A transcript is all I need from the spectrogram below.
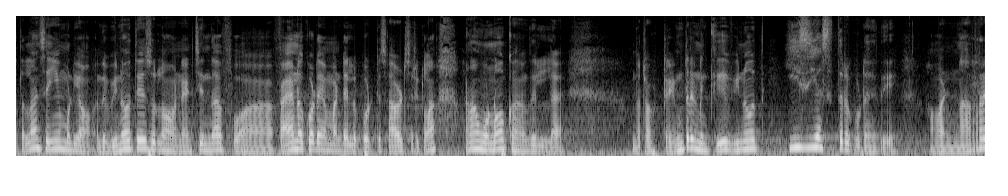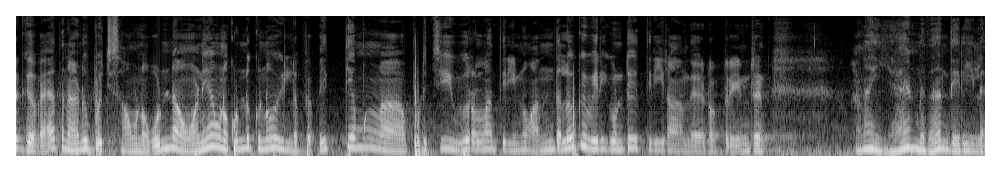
அதெல்லாம் செய்ய முடியும். அந்த வினோத்தே சொல்லுவான். நினச்சிருந்தா ஃபோ ஃபேனை கூட என் மண்டையில் போட்டு சாப்பிடுச்சிருக்கலாம் ஆனால் அவன் நோக்கம் அது இல்லை. அந்த டாக்டர் இன்ட்ரனுக்கு வினோத் ஈஸியாக சுத்தரக்கூடாது. அவன் நரக வேதனை அனுபவிச்சு அவனை ஒன்று அவனே அவனை கொண்டுக்கணும் இல்லை வைத்தியமாக பிடிச்சி ஊரெல்லாம் தெரியணும். அந்தளவுக்கு வெறி கொண்டு திரியிறான் அந்த டாக்டர் இன்ட்ரன் ஆனால் ஏன்னு தான் தெரியல.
